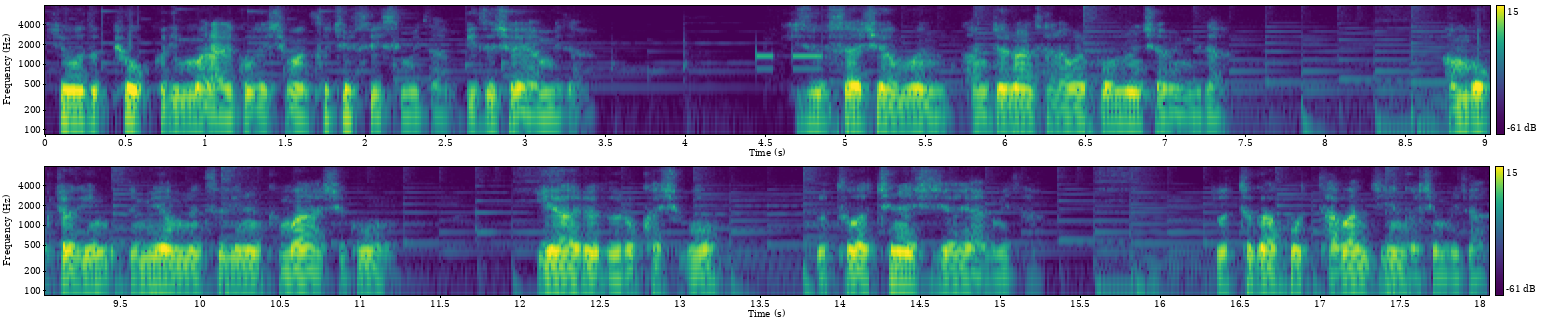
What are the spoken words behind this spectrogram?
키워드 표 그림만 알고 계시면 쓰실 수 있습니다. 믿으셔야 합니다. 기술사 시험은 간절한 사람을 뽑는 시험입니다. 반복적인 의미 없는 쓰기는 그만하시고 이해하려 노력하시고 노트와 친해지셔야 합니다. 노트가 곧 답안지인 것입니다.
